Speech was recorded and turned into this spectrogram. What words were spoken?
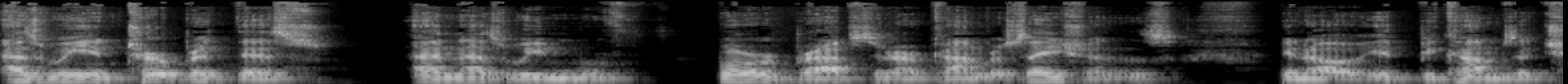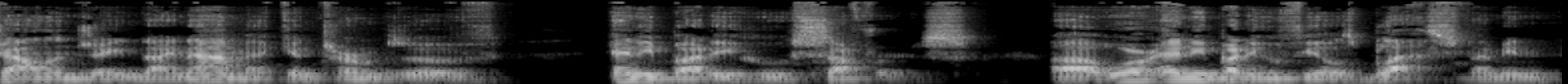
as we interpret this and as we move forward, perhaps in our conversations, you know, it becomes a challenging dynamic in terms of anybody who suffers uh, or anybody who feels blessed. I mean,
